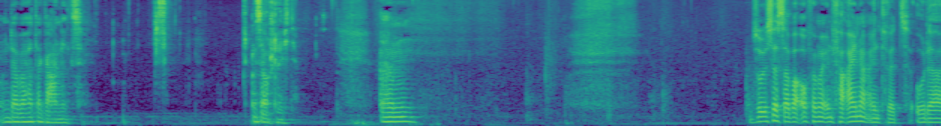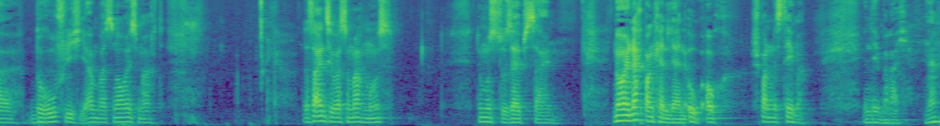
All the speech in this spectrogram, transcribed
und dabei hat er gar nichts. Ist auch schlecht. Ähm, So ist das aber auch, wenn man in Vereine eintritt oder beruflich irgendwas Neues macht. Das Einzige, was du machen musst, du musst du selbst sein. Neue Nachbarn kennenlernen, oh, auch spannendes Thema in dem Bereich. Ne?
